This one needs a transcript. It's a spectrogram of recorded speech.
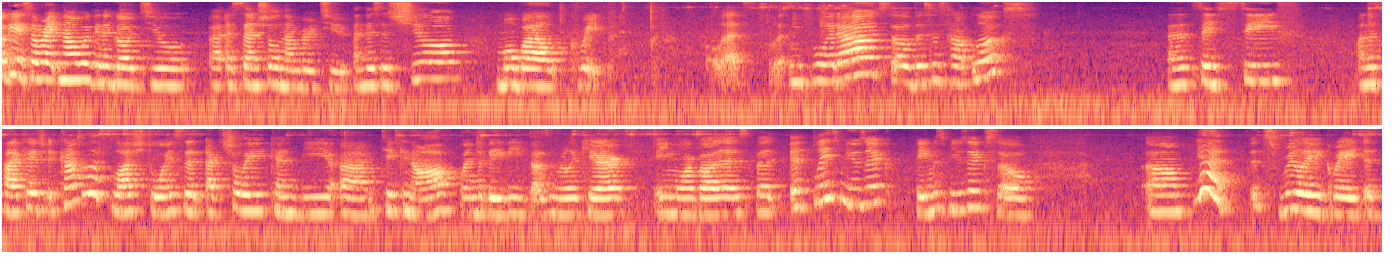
Okay, so right now we're gonna go to uh, essential number two and this is Shiloh Mobile Crib. Let's, let me pull it out. So this is how it looks. And it says safe on the package. It comes with a plush toys that actually can be um, taken off when the baby doesn't really care anymore about this. But it plays music, famous music, so um, yeah, it's really great. It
